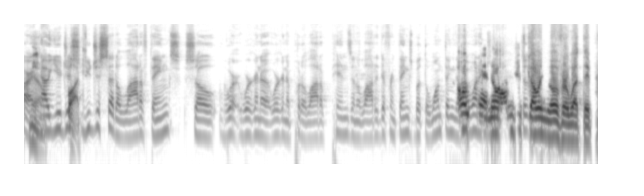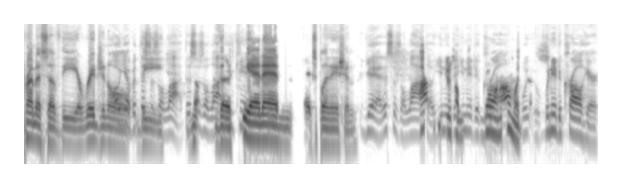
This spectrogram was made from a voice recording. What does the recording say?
All right. Yeah. Now you just But- you just said a lot of things, so we're, we're gonna we're gonna put a lot of pins in a lot of different things. But the one thing that I Oh, want yeah, to no, I'm just the- going over what the premise of the original. Oh yeah, but this the, is a lot. This the, is a lot. the CNN explanation. Yeah, this is a lot though. You need to you need to crawl. on with we, we need to crawl here.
